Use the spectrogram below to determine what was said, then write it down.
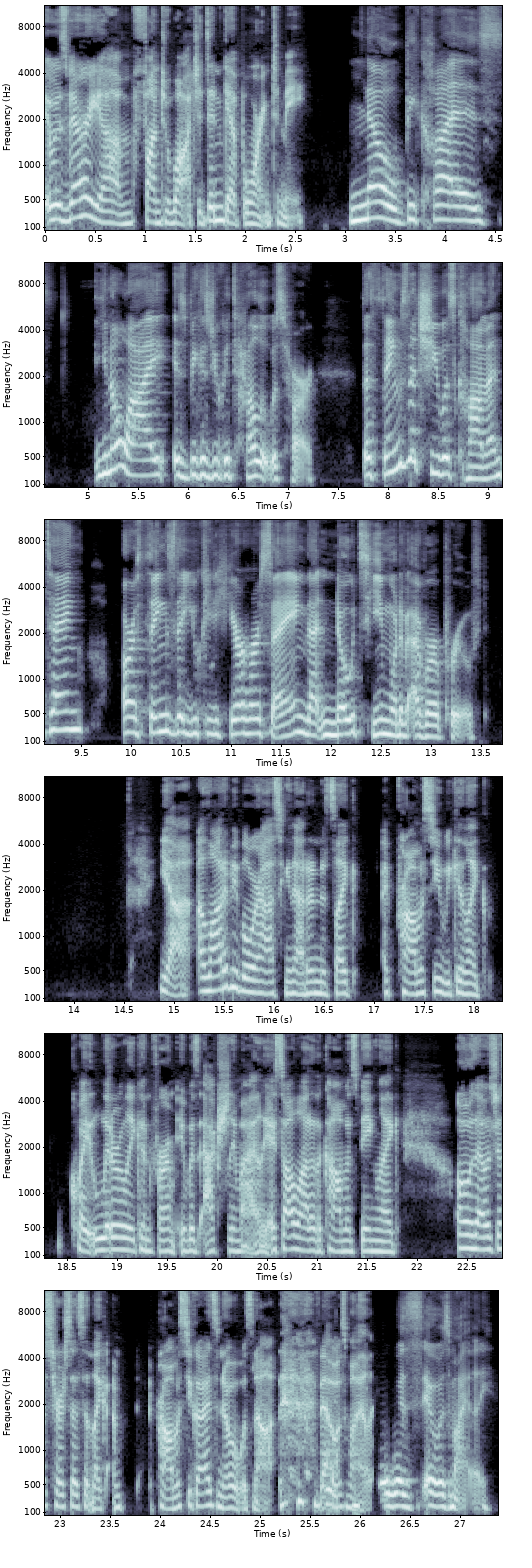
it was very um, fun to watch. It didn't get boring to me. No, because you know why? Is because you could tell it was her the things that she was commenting are things that you can hear her saying that no team would have ever approved. Yeah, a lot of people were asking that, and it's like, I promise you, we can like quite literally confirm it was actually Miley. I saw a lot of the comments being like, "Oh, that was just her assistant." Like, I promise you guys, no, it was not. that was Miley. It was. It was Miley.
